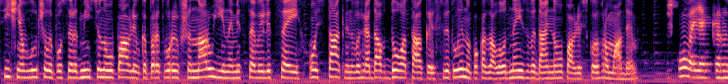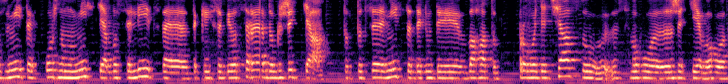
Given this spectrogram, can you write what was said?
січня влучили посеред місцю Новопавлівки, перетворивши на руїни місцевий ліцей. Ось так він виглядав до атаки. Світлину показало одне із видань Новопавлівської громади. Школа, як розумієте, в кожному місті або селі це такий собі осередок життя. Тобто, це місце, де люди багато проводять часу свого життєвого,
